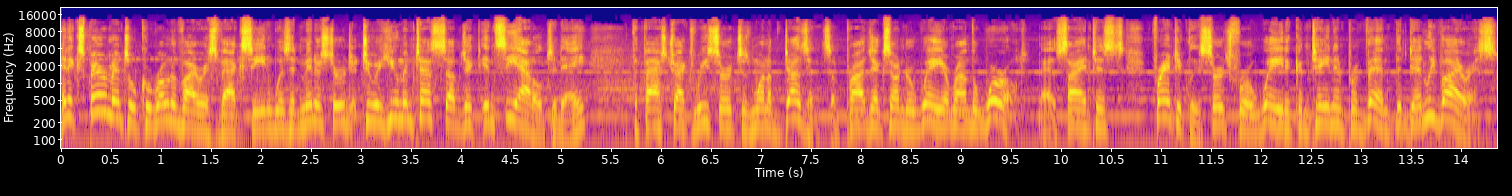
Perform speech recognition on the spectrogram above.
An experimental coronavirus vaccine was administered to a human test subject in Seattle today. The fast tracked research is one of dozens of projects underway around the world as scientists frantically search for a way to contain and prevent the deadly virus.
